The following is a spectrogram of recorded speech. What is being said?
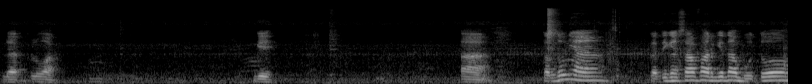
udah keluar Oke. Nah, tentunya ketika safar kita butuh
